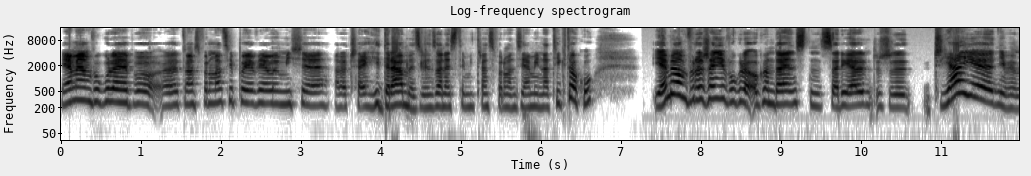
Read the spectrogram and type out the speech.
ja miałam w ogóle, bo e, transformacje pojawiały mi się, a raczej dramy związane z tymi transformacjami na TikToku. Ja miałam wrażenie w ogóle oglądając ten serial, że czy ja je, nie wiem,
